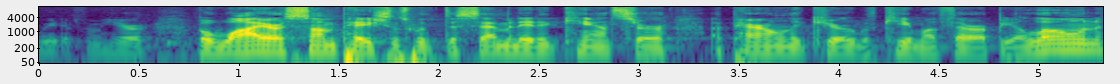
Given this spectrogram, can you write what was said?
read it from here. But why are some patients with disseminated cancer apparently cured with chemotherapy alone?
